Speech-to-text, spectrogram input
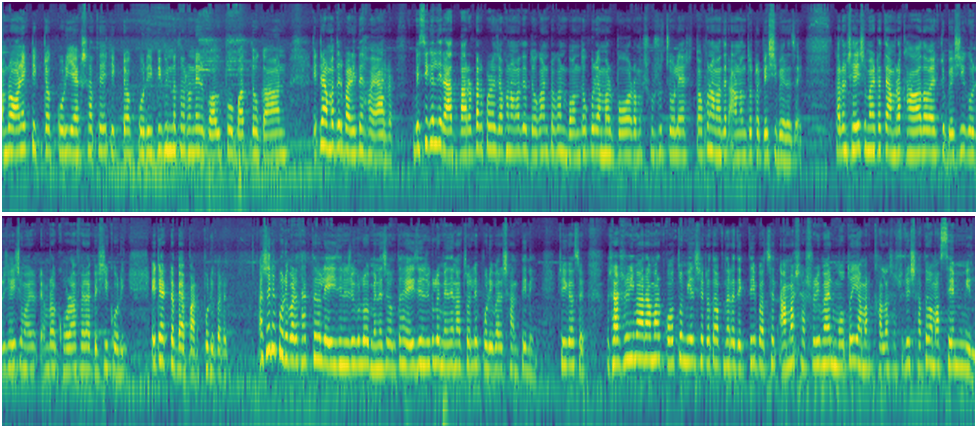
আমরা অনেক টিকটক করি, একসাথে টিকটক করি, বিভিন্ন ধরনের গল্প বাদ্য গান এটা আমাদের বাড়িতে হয়। আর বেসিক্যালি রাত বারোটার পরে যখন আমাদের দোকান টোকান বন্ধ করে আমার বর, আমার শ্বশুর চলে আসে, তখন আমাদের আনন্দটা বেশি বেড়ে যায়। কারণ সেই সময়টাতে আমরা খাওয়া দাওয়া একটু বেশি করি, সেই সময়টাতে আমরা ঘোরাফেরা বেশি করি। এটা একটা ব্যাপার পরিবারের। আসলে পরিবারে থাকতে হলে এই জিনিসগুলো মেনে চলতে হয়, এই জিনিসগুলো মেনে না চললে পরিবারে শান্তি নেই, ঠিক আছে? তো শাশুড়ি মা আর আমার কত মিল সেটা তো আপনারা দেখতেই পাচ্ছেন। আমার শাশুড়ি মায়ের মতোই আমার খালা শাশুড়ির সাথেও আমার সেম মিল।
